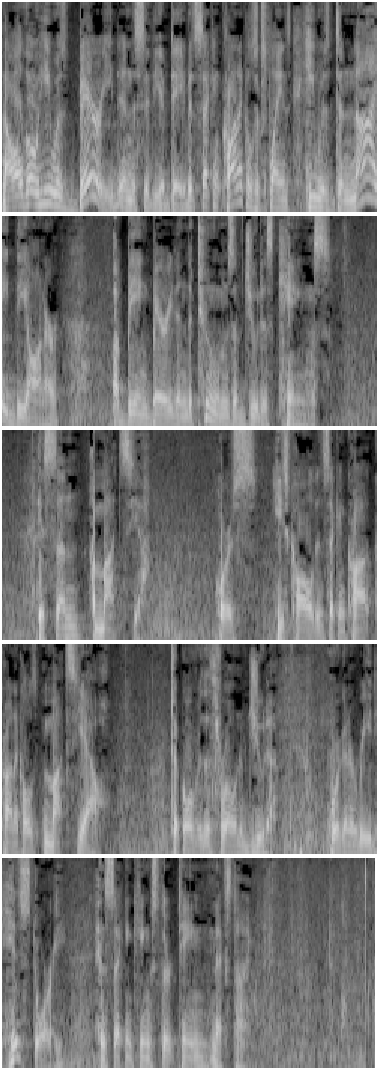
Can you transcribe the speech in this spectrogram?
Now, although he was buried in the city of David, Second Chronicles explains he was denied the honor of being buried in the tombs of Judah's kings. His son Amaziah, or as he's called in Second Chronicles, Amatzyahu, took over the throne of Judah. We're going to read his story in 2 Kings 13 next time.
